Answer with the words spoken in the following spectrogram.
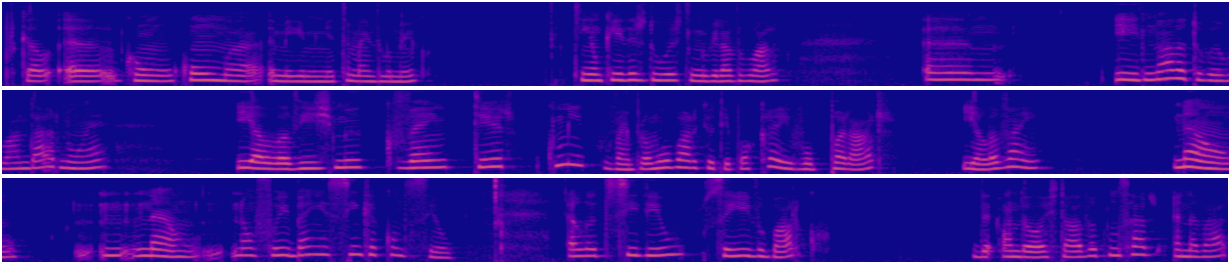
Porque ela, com, com uma amiga minha também de Lamego, tinham caído as duas, tinham virado o barco. Um, e de nada estou eu a andar, não é? E ela diz-me que vem ter comigo, vem para o meu barco. Eu tipo, ok, vou parar. E ela vem. Não, não, não foi bem assim que aconteceu. Ela decidiu sair do barco de onde ela estava, começar a nadar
